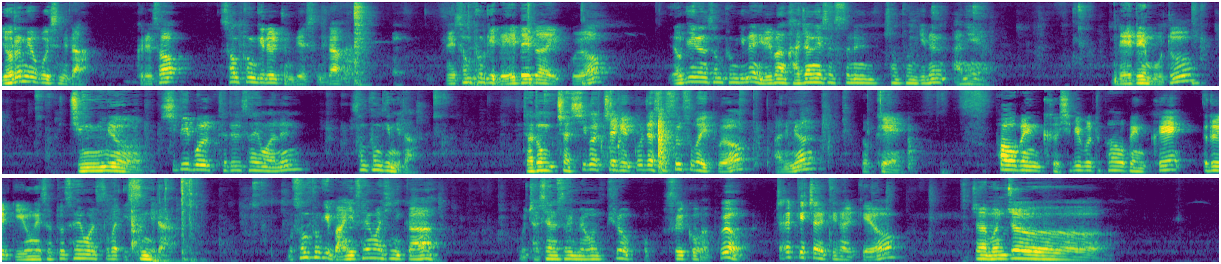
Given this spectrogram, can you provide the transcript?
여름이 오고 있습니다. 그래서 선풍기를 준비했습니다. 이 선풍기 4대가 있고요. 여기 있는 선풍기는 일반 가정에서 쓰는 선풍기는 아니에요. 4대 모두 직류 12V를 사용하는 선풍기입니다. 자동차 시거잭에 꽂아서 쓸 수가 있고요. 아니면 이렇게 파워뱅크 12V 파워뱅크를 이용해서도 사용할 수가 있습니다. 뭐 선풍기 많이 사용하시니까 뭐 자세한 설명은 필요 없을 것 같고요. 짧게 짧게 갈게요. 자 먼저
